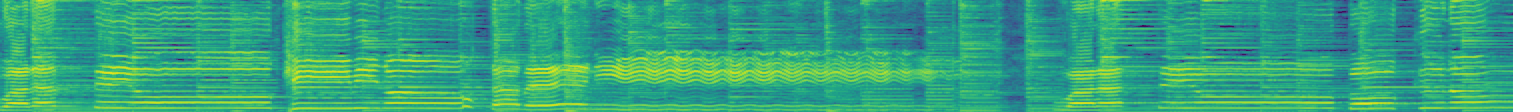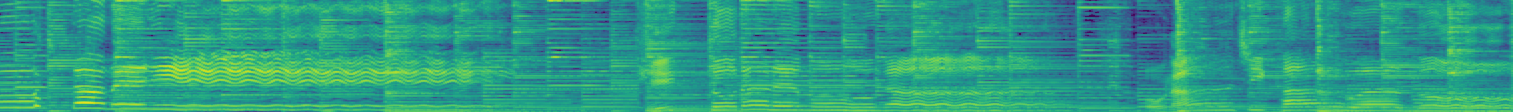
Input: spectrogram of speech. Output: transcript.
笑ってよ君のために。笑ってよ僕のために。きっと誰もが同じ川の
